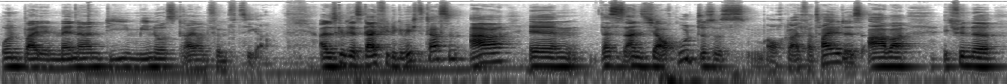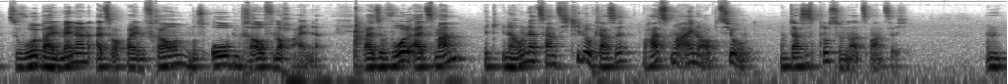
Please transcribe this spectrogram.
und bei den Männern die minus 53er. Also es gibt jetzt gleich viele Gewichtsklassen, aber ähm, das ist an sich ja auch gut, dass es auch gleich verteilt ist, aber ich finde, sowohl bei den Männern als auch bei den Frauen muss obendrauf noch eine. Weil sowohl als Mann in einer 120 Kilo Klasse, du hast nur eine Option und das ist plus 120. Und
